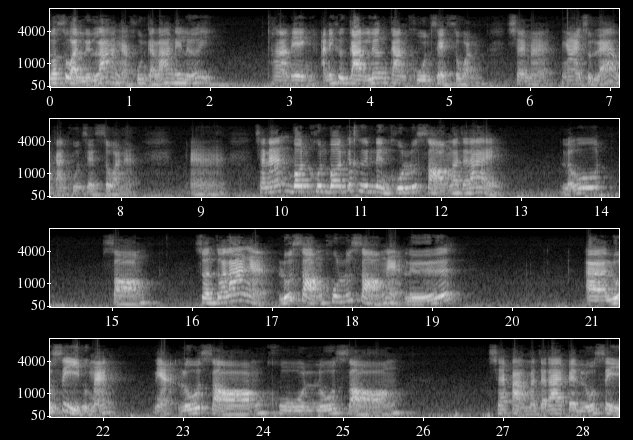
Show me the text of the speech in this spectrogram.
ตัวส่วนหรือล่างอะคูณกับล่างได้เลยเท่านั้นเองอันนี้คือการเรื่องการคูณเศษส่วนใช่ไหมง่ายสุดแล้วการคูณเศษส่วนอะอ่าฉะนั้นบนคูณบนก็คือ1คูณรูทสองเราจะได้รูทสอง ส่วนตัวล่างอะรูทสองคูณรูทสองเนี่ยหรืออ่ารูทสี่ถูกไหมเนี่ยรูทสองคูณรูทสองใช่ปะมันจะได้เป็นรูทสี่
